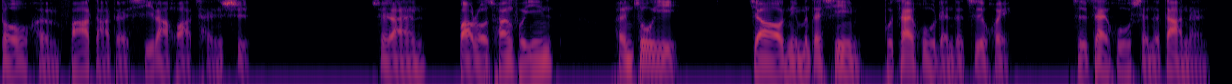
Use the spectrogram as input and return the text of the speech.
都很发达的希腊化城市。虽然保罗传福音很注意，叫你们的信不在乎人的智慧，只在乎神的大能。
